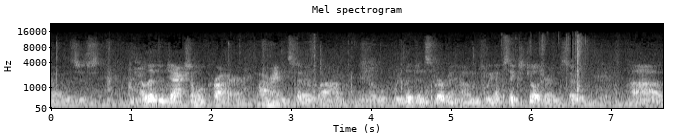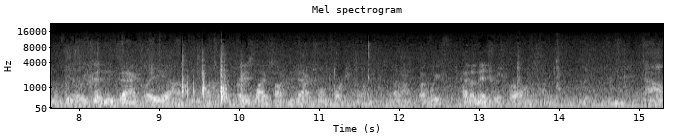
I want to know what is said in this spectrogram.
no, this is, I lived in Jacksonville prior. All right. And so, um, you know, we lived in suburban homes. We have six children, so, uh, you know, we couldn't exactly uh, uh, raise livestock in Jacksonville, unfortunately. Uh, But we've had an interest for a long time. Uh,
